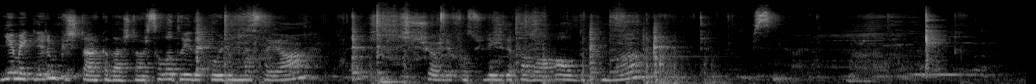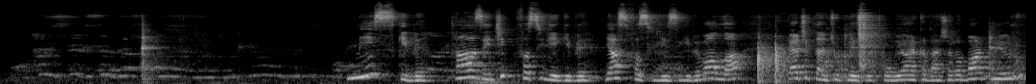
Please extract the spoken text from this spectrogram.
Yemeklerim pişti arkadaşlar. Salatayı da koydum masaya. Şöyle fasulyeyi de tabağa aldık mı? Bismillah. Mis gibi. Tazecik fasulye gibi. Yaz fasulyesi gibi. Valla gerçekten çok lezzetli oluyor arkadaşlar. Abartmıyorum.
